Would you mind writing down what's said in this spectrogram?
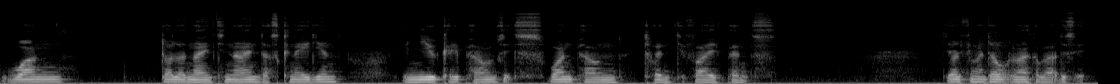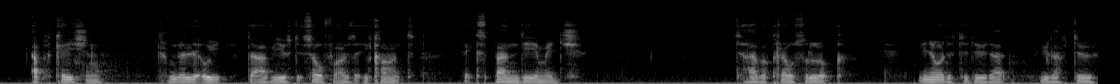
one dollar 99 that's Canadian. In UK pounds it's one pound 25 pence. The only thing I don't like about this application from the little that I've used it so far is that you can't expand the image to have a closer look. In order to do that you'll have to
